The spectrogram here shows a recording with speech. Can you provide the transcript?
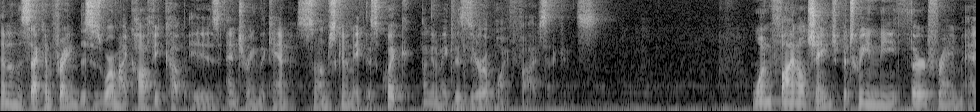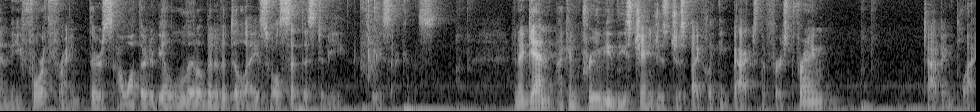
Then on the second frame, this is where my coffee cup is entering the canvas. So I'm just gonna make this quick. I'm gonna make this 0.5 seconds. One final change between the third frame and the fourth frame. There's, I want there to be a little bit of a delay, so I'll set this to be three seconds. And again, I can preview these changes just by clicking back to the first frame, tapping play.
